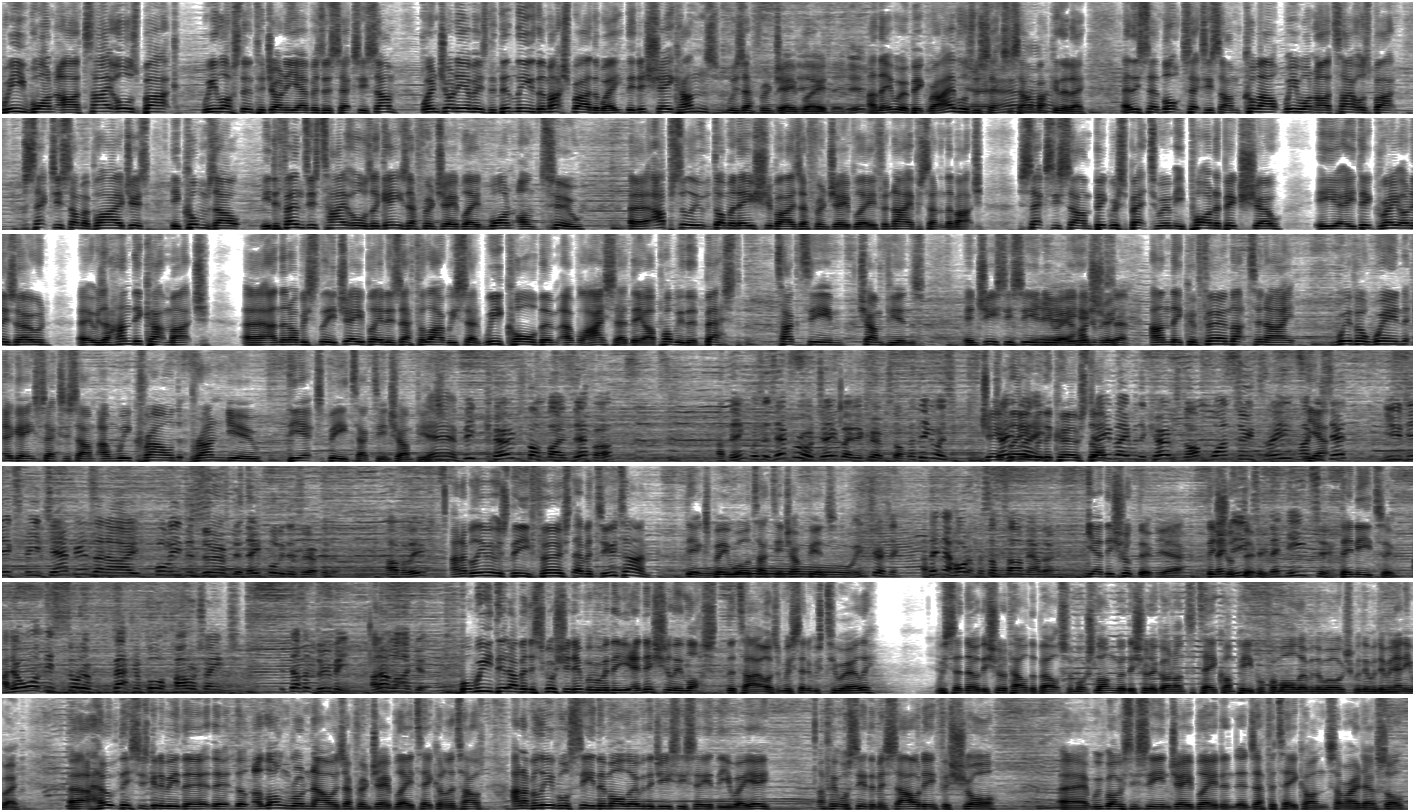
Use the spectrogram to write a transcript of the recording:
We want our titles back." We lost them to Johnny Evers and Sexy Sam. When Johnny Evers, they did leave the match, by the way. They did shake hands with Zephyr and Jay did, Blade, they did. and they were big rivals with Sexy Sam back in the day. And they said, "Look, Sexy Sam, come out. We want our titles back." Sexy Sam obliges. He comes out. He defends his titles against Zephyr and J Blade, one on two. Uh, absolute domination by Zephyr and J Blade for 90% of the match. Sexy Sam, big respect to him. He put on a big show. He, uh, he did great on his own. Uh, it was a handicap match. Uh, and then obviously Jay Blade and Zephyr, like we said, we call them, uh, well, I said they are probably the best tag team champions in GCC and Yeah, UAE history. 100%. And they confirmed that tonight with a win against Sexy Sam. And we crowned brand new DXB tag team champions. Yeah, big curb stop by Zephyr. I think was it Zephyr or J Blade who curb stop? I think it was J Blade with the curb stop. J Blade with the curb stop. One, two, three. Like Yeah. you said, new DXB champions, and I fully deserved it. They fully deserved it. I believe. And I believe it was the first ever two time DXB World Tag Team Champions. Oh, interesting. I think they hold it for some time now, though. Yeah, they should do. Yeah, They should do. They need do. to. They need to. They need to. I don't want this sort of back and forth title change. It doesn't do me. I don't like it. But we did have a discussion, didn't we, when they initially lost the titles and we said it was too early? We said no, they should have held the belts for much longer. They should have gone on to take on people from all over the world, which they were doing anyway. Uh, I hope this is going to be the, the, the a long run now as Zephyr and Jay Blade taking on the titles, and I believe we'll see them all over the GCC, the UAE. I think we'll see them in Saudi for sure. Uh, we've obviously seen Jay Blade and, and Zephyr take on Samuray Del Sol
